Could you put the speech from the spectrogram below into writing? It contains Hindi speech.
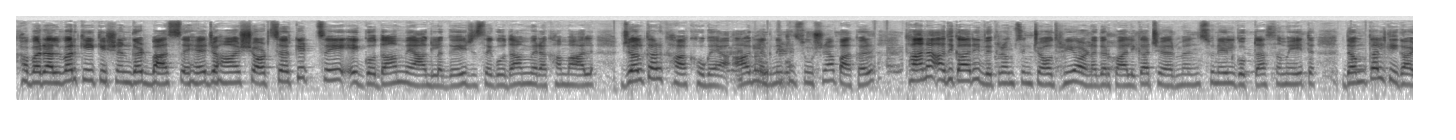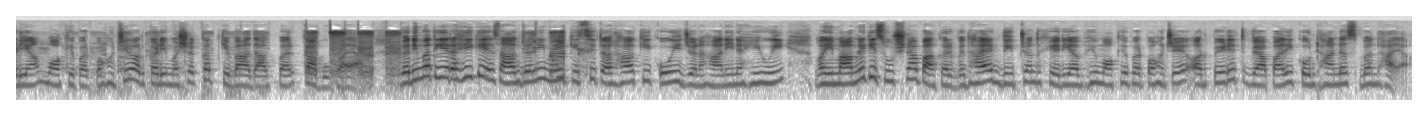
खबर अलवर के किशनगढ़ बाद से है, जहाँ शॉर्ट सर्किट से एक गोदाम में आग लग गई, जिससे गोदाम में रखा माल जलकर खाक हो गया। आग लगने की सूचना पाकर थाना अधिकारी विक्रम सिंह चौधरी और नगर पालिका चेयरमैन सुनील गुप्ता समेत दमकल की गाड़ियाँ मौके पर पहुँचे और कड़ी मशक्कत के बाद आग पर काबू पाया। गनीमत ये रही कि इस आगजनी में किसी तरह की कोई जनहानि नहीं हुई। वहीं मामले की सूचना पाकर विधायक दीपचंद खेरिया भी मौके पर पहुँचे और पीड़ित व्यापारी को ढांढस बंधाया।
